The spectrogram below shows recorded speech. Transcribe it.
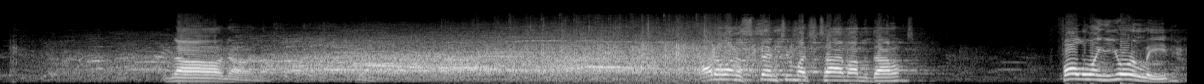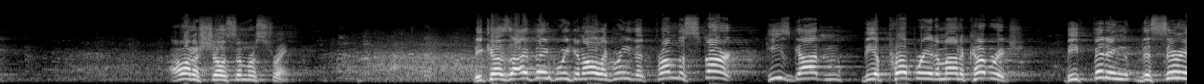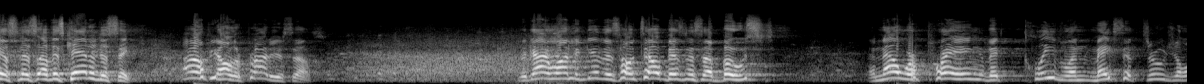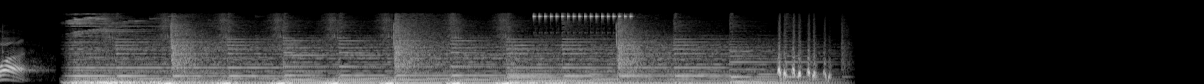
No, no, no. I don't want to spend too much time on the Donald. Following your lead, I want to show some restraint. Because I think we can all agree that from the start, he's gotten the appropriate amount of coverage, befitting the seriousness of his candidacy. I hope you all are proud of yourselves. The guy wanted to give his hotel business a boost, and now we're praying that Cleveland makes it through July.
